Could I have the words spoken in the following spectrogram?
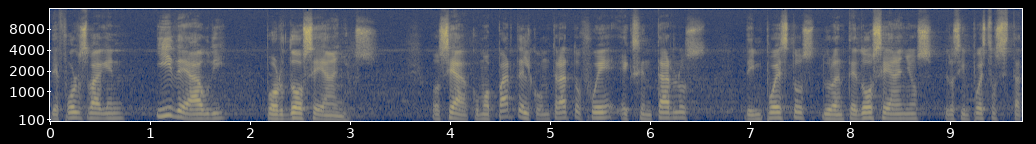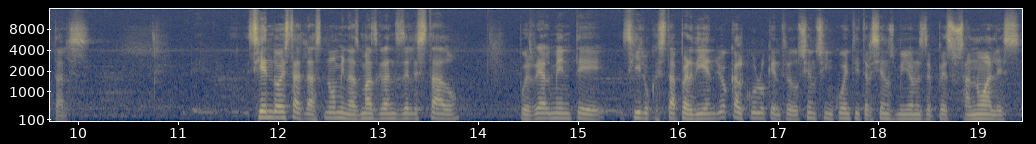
de Volkswagen y de Audi por 12 años. O sea, como parte del contrato fue exentarlos de impuestos durante 12 años de los impuestos estatales. Siendo estas las nóminas más grandes del Estado, pues realmente sí lo que está perdiendo, yo calculo que entre 250 y 300 millones de pesos anuales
